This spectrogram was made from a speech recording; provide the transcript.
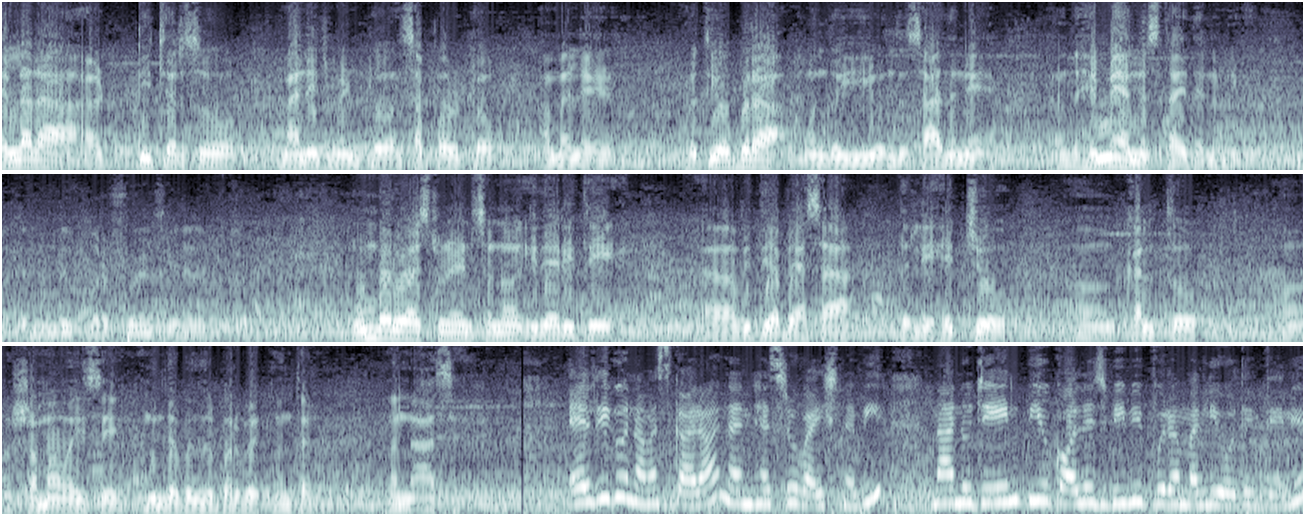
ಎಲ್ಲರ ಟೀಚರ್ಸು ಮ್ಯಾನೇಜ್ಮೆಂಟು ಸಪೋರ್ಟು ಆಮೇಲೆ ಪ್ರತಿಯೊಬ್ಬರ ಒಂದು ಈ ಒಂದು ಸಾಧನೆ ಒಂದು ಹೆಮ್ಮೆ ಅನ್ನಿಸ್ತಾ ಇದೆ ನಮಗೆ. ಮುಂದೆ ಸ್ಟೂಡೆಂಟ್ಸ್ಗೆ ಮುಂಬರುವ ಸ್ಟೂಡೆಂಟ್ಸನ್ನು ಇದೇ ರೀತಿ ವಿದ್ಯಾಭ್ಯಾಸದಲ್ಲಿ ಹೆಚ್ಚು ಕಲಿತು ಶ್ರಮ ವಹಿಸಿ ಮುಂದೆ ಬಂದು ಬರಬೇಕು ಅಂತ ನನ್ನ ಆಸೆ. ಎಲ್ರಿಗೂ ನಮಸ್ಕಾರ. ನನ್ನ ಹೆಸರು ವೈಷ್ಣವಿ. ನಾನು J N P U college V V ಪುರಮಲ್ಲಿ ಓದಿದ್ದೇನೆ.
